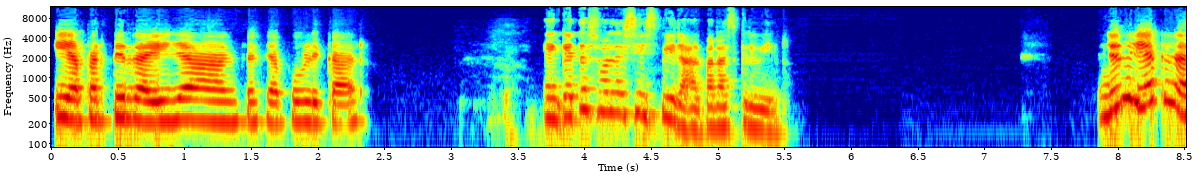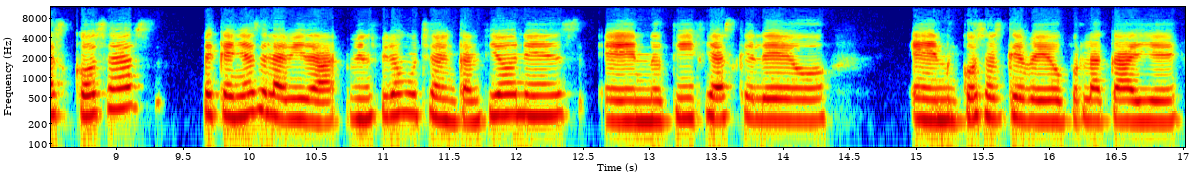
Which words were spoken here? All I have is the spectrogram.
y a partir de ahí ya empecé a publicar. ¿En qué te sueles inspirar para escribir? Yo diría que las cosas pequeñas de la vida. Me inspiro mucho en canciones, en noticias que leo, en cosas que veo por la calle.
